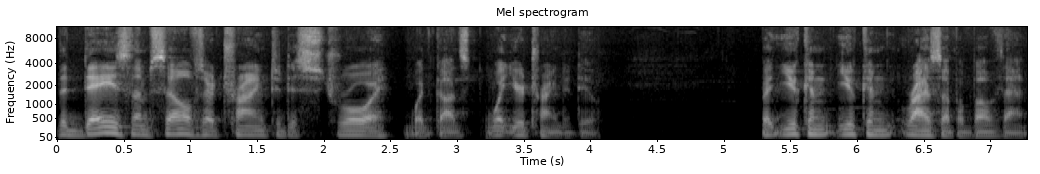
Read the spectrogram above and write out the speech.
the days themselves are trying to destroy what God's what you're trying to do. But you can you can rise up above that.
